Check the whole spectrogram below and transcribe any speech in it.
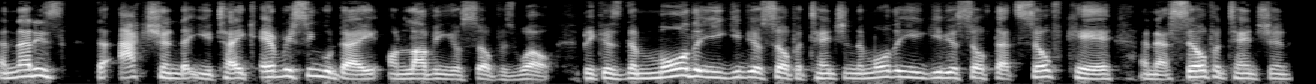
And that is the action that you take every single day on loving yourself as well. Because the more that you give yourself attention, the more that you give yourself that self-care and that self-attention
